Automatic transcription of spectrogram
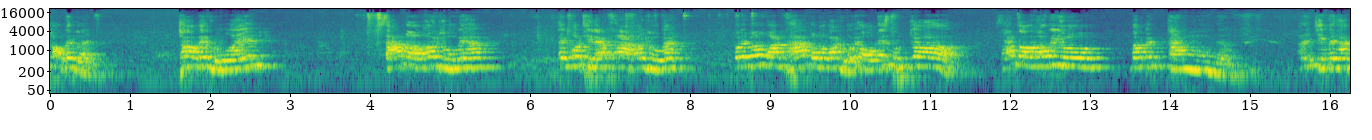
ชอบเล่นอะไรชอบเล่นหวยสามดอกเอาอยู่ไหมครับไอ้คนที่แล้วฆ่าเขาอยู่ไหมโดยเฉพาะวันพระตรงกับวันหวยออกได้สุดยอด สามดอกเอาไม่อยู่มาเป็นกรรมนี่ยอันนี้จริงไหมท่าน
